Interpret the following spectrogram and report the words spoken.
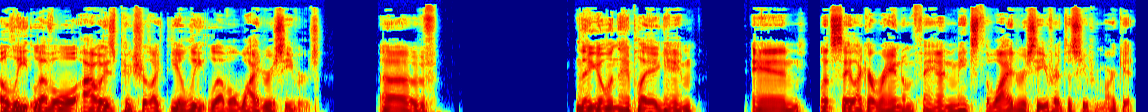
elite level. I always picture like the elite level wide receivers of they go and they play a game and let's say like a random fan meets the wide receiver at the supermarket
